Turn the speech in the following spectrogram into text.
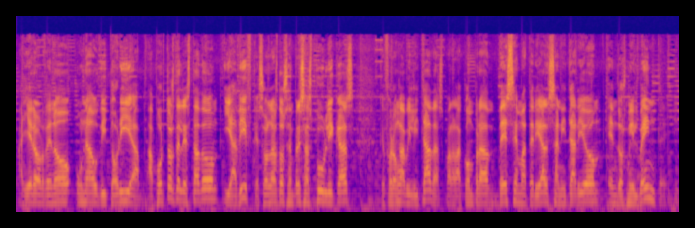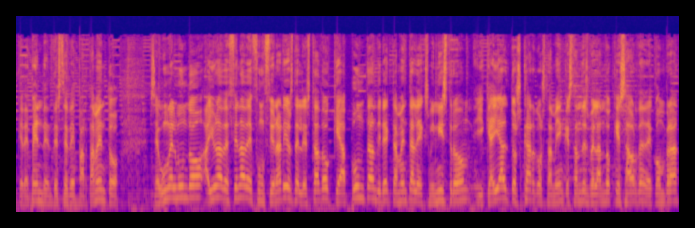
Ayer ordenó una auditoría a Puertos del Estado y a DIF, que son las dos empresas públicas que fueron habilitadas para la compra de ese material sanitario en 2020 y que dependen de este departamento. Según El Mundo, hay una decena de funcionarios del Estado que apuntan directamente al exministro y que hay altos cargos también que están desvelando que esa orden de compra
